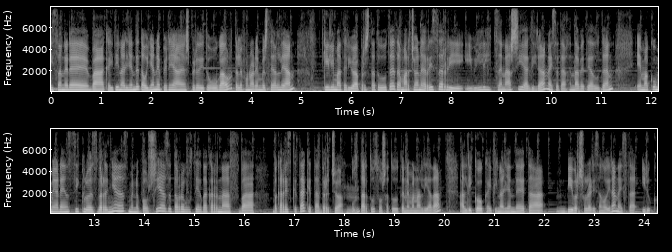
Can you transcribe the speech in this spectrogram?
izan ere, ba, kaitin aliende eta oian eperea espero ditugu gaur, telefonoaren beste aldean, kilimaterioa prestatu dute eta martxoan herri zerri ibiltzen hasiak dira, naiz eta agenda betea duten, emakumearen ziklo ezberdinez, menopausiaz eta horre guztiak dakarnaz, ba, bakarrizketak eta bertsoa Mhm. uztartuz osatu duten emanaldia da. Aldiko kaitin aliende eta bi bersolari izango dira, naiz eta iruk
